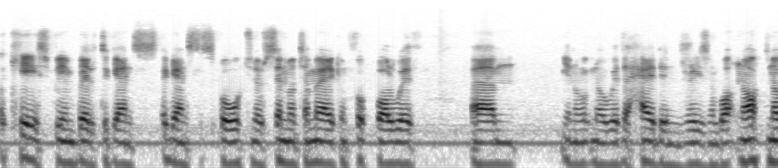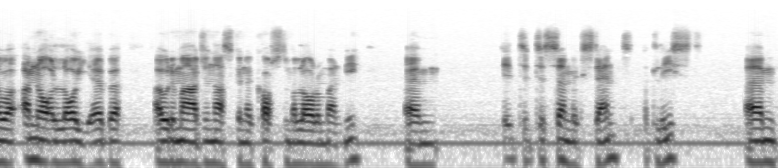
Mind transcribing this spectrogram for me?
a case being built against against the sport, you know, similar to American football with um, you know, you know, with the head injuries and whatnot. No, I'm not a lawyer, but I would imagine that's going to cost them a lot of money, um, to, to some extent at least. Um,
